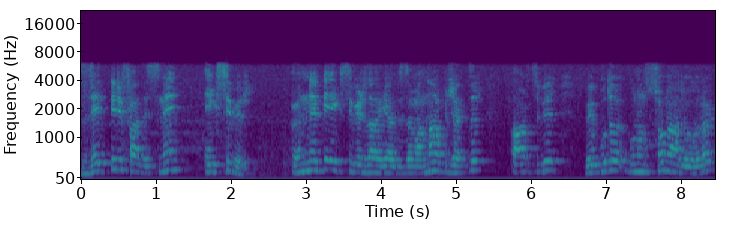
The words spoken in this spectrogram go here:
Z1 ifadesi ne? Eksi 1. Önüne bir eksi 1 daha geldiği zaman ne yapacaktır? Artı 1 ve bu da bunun son hali olarak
